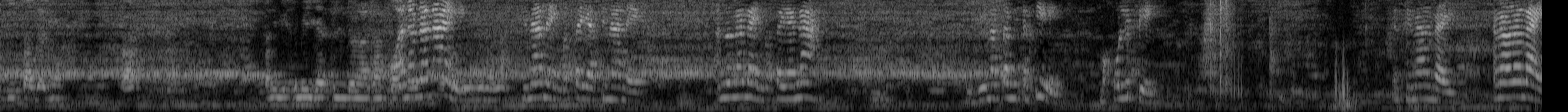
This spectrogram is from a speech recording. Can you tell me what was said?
Hindi pa gano'n. Ha? Ang gusto may gatin doon natin. O ano nanay? Si nanay, masaya si nanay. Ano nanay, masaya na? Si Jonathan kasi eh, makulit eh. Yan si nanay. Ano nanay?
